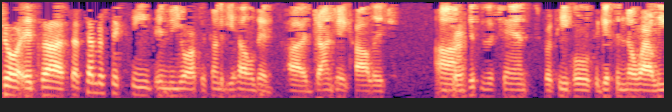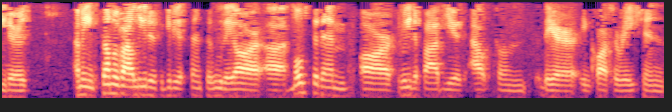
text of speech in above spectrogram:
Sure. It's uh, September 16th in New York. It's going to be held at uh, John Jay College. Um, Okay. This is a chance for people to get to know our leaders. I mean, some of our leaders, to give you a sense of who they are, uh, most of them are three to five years out from their incarceration.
